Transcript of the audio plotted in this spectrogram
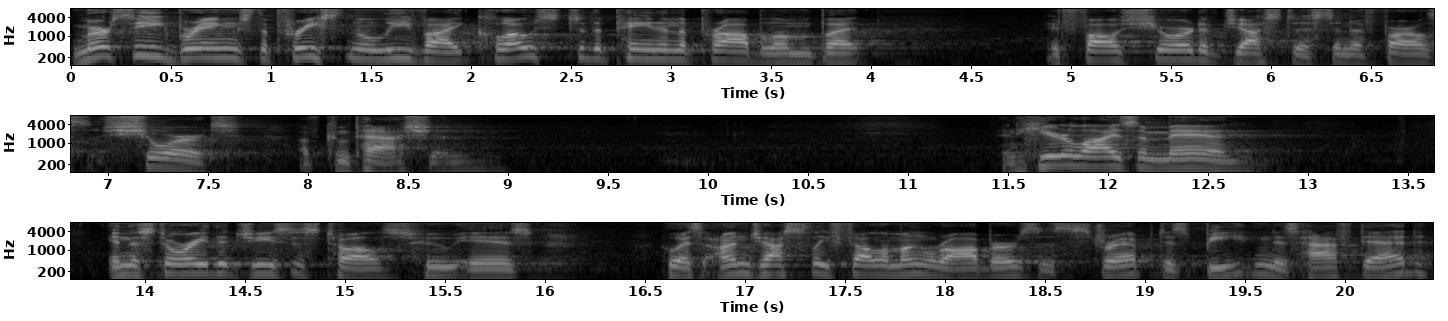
Mercy brings the priest and the Levite close to the pain and the problem, but it falls short of justice and it falls short of compassion. And here lies a man in the story that Jesus tells who is who has unjustly fell among robbers, is stripped, is beaten, is half dead.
